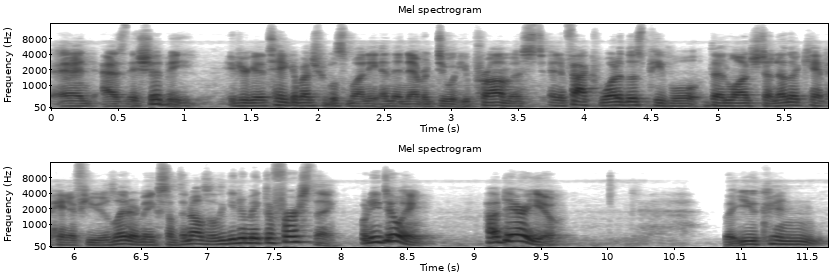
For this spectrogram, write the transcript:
And as they should be. If you're going to take a bunch of people's money and then never do what you promised, and in fact, one of those people then launched another campaign a few years later to make something else. I was like, you didn't make the first thing. What are you doing? How dare you? But you can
